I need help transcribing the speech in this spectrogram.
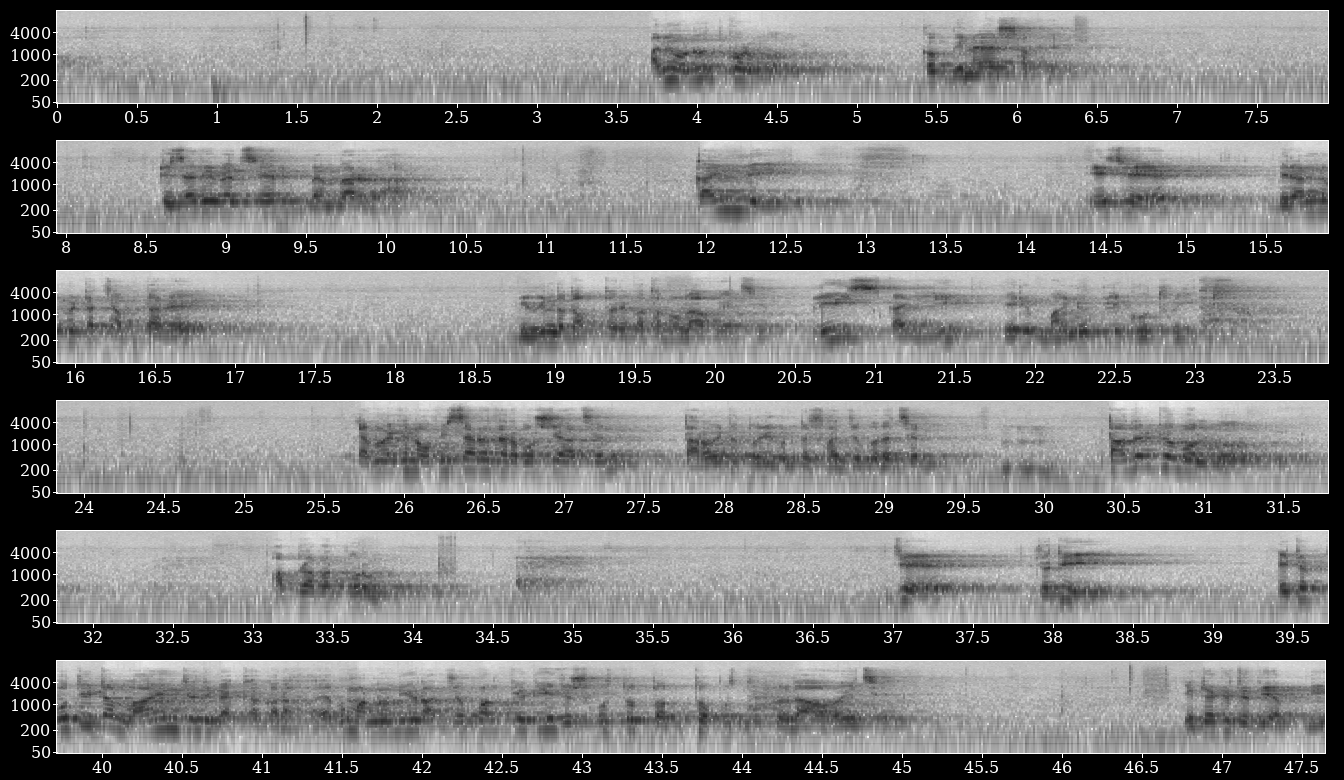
আমি অনুরোধ করব, খুব বিনয়ের সাথে ট্রেজারি বেঞ্চের মেম্বাররা কাইন্ডলি এই যে বিরানব্বইটা চ্যাপ্টারে বিভিন্ন দপ্তরের কথা বলা হয়েছে। Please kindly very minutely go through it এবং এখানে অফিসাররা যারা বসে আছেন, তারাও এটা তৈরি করতে সাহায্য করেছেন। তাদেরকেও বলব, আপনারা আবার পড়ুন। যে যদি এটার প্রতিটা লাইন যদি ব্যাখ্যা করা হয় এবং মাননীয় রাজ্যপালকে দিয়ে যে সমস্ত তথ্য উপস্থিত করে দেওয়া হয়েছে এটাকে যদি আপনি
